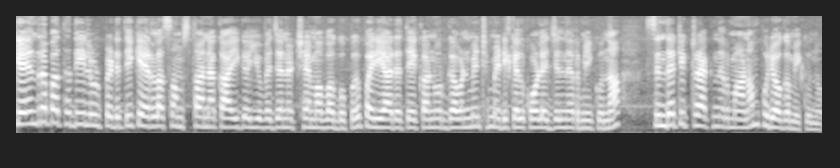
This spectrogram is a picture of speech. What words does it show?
കേന്ദ്ര പദ്ധതിയിൽ ഉൾപ്പെടുത്തി കേരള സംസ്ഥാന കായിക യുവജനക്ഷേമ വകുപ്പ് പരിയാരത്തെ കണ്ണൂർ ഗവൺമെന്റ് മെഡിക്കൽ കോളേജിൽ നിർമ്മിക്കുന്ന സിന്തറ്റിക് ട്രാക്ക് നിർമ്മാണം പുരോഗമിക്കുന്നു.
